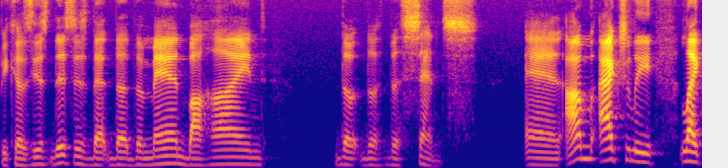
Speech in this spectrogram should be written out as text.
because this this is that the the man behind the the the sense. And I'm actually like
